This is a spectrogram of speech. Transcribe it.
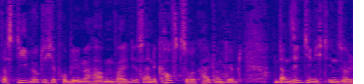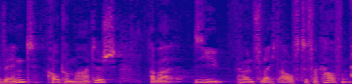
dass die wirkliche Probleme haben, weil es eine Kaufzurückhaltung ja. gibt. Und dann sind die nicht insolvent automatisch, aber sie hören vielleicht auf zu verkaufen.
